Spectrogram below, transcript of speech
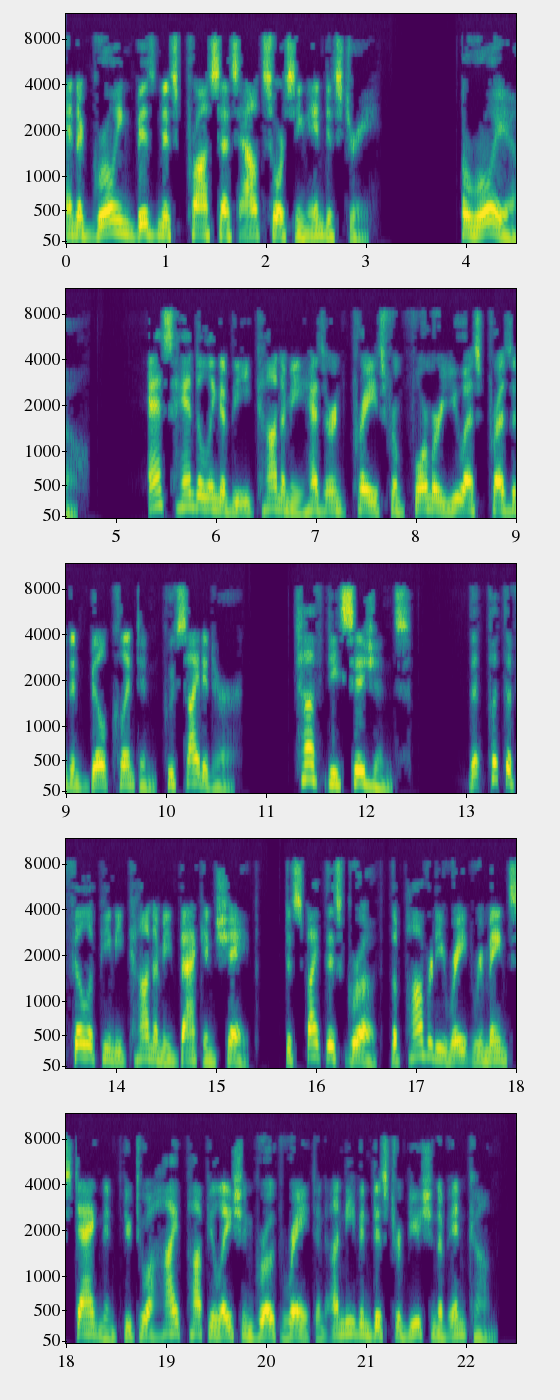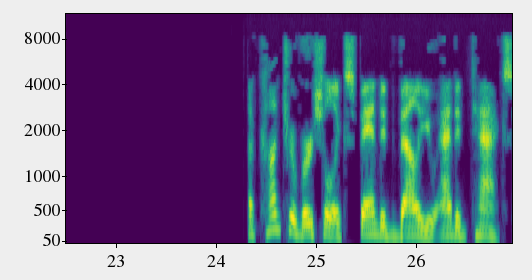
and a growing business process outsourcing industry. Arroyo S. handling of the economy has earned praise from former U.S. President Bill Clinton, who cited her tough decisions that put the Philippine economy back in shape. Despite this growth, the poverty rate remained stagnant due to a high population growth rate and uneven distribution of income. A controversial expanded value-added tax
